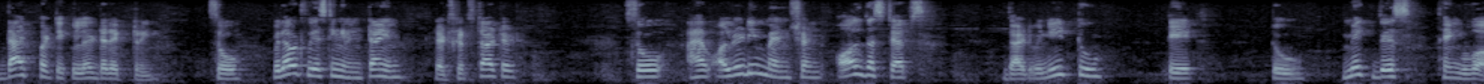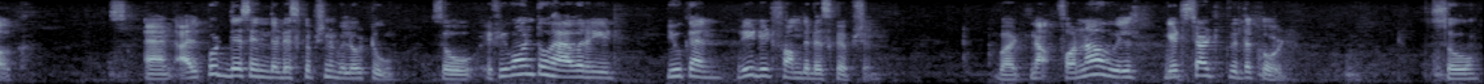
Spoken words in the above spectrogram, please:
that particular directory. So without wasting any time, let's get started. So I have already mentioned all the steps that we need to take to make this thing work and I'll put this in the description below too. So if you want to have a read, you can read it from the description. But now for now we'll get started with the code. So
